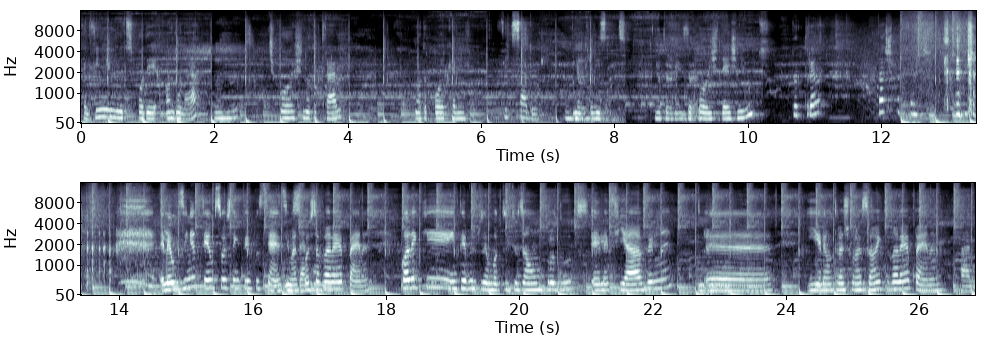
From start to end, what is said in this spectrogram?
aqueles 20 minutos poder ondular, uhum. depois no total, nós pôr aquele fixador uhum. neutralizante. Neutralizante. Depois de 10 minutos, doutora, estás perfeito. Ele é o vizinho a tempo, pessoas têm que ter paciência, mas depois está vale a pena. Qual é que, em termos, por exemplo, de usar um produto, ele é fiável, né? Uhum. Uh, e ele é uma transformação e que vale a pena. Vale.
